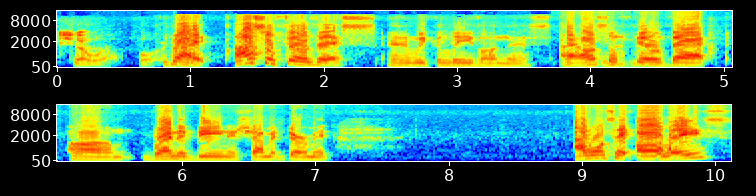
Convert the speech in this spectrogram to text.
show up for it. Right. I also feel this, and we can leave on this. I also Mhm. feel that um, Brandon Beane and Sean McDermott, I won't say always,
